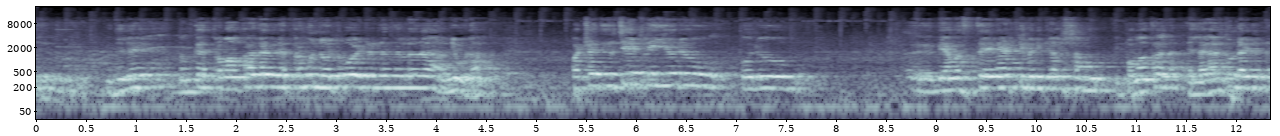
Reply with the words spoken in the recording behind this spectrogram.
ചെയ്തിട്ടുണ്ട്. ഇതിൽ നമുക്ക് എത്രമാത്രം അത് എത്ര മുന്നോട്ട് പോയിട്ടുണ്ട് പോയിട്ടുണ്ടെന്നുള്ളത് അറിഞ്ഞുകൂടാ. പക്ഷെ തീർച്ചയായിട്ടും ഈ ഒരു ഒരു വ്യവസ്ഥയെ അട്ടിമറിക്കാൻ ശ്രമം ഇപ്പൊ മാത്രമല്ല എല്ലാ കാലത്തും ഉണ്ടായിട്ടുണ്ട്.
